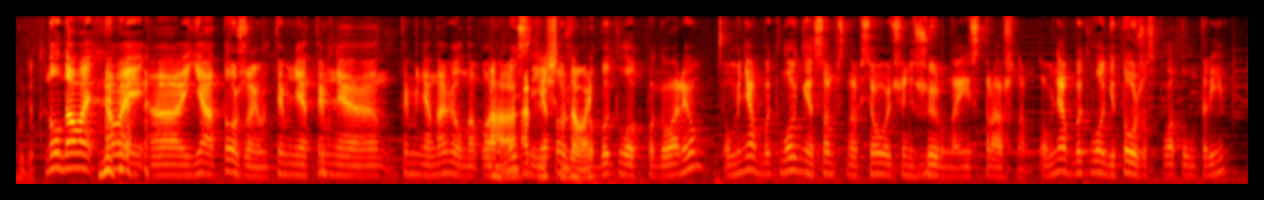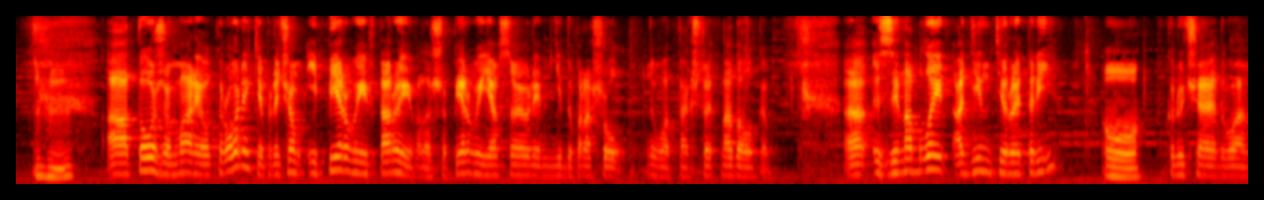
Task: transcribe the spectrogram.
будет. Ну давай, давай, э, я тоже, ты мне, ты мне, ты меня навел на мысли, я тоже про бэклог поговорю. У меня в бэклоге, собственно, все очень жирно и страшно. У меня в бэклоге тоже Splatoon 3. Угу. А тоже Марио кролики, причем и первые, и вторые, потому что первый я в свое время не допрошел. Вот, так что это надолго. Uh, Xenoblade 1-3. О. Включая 2.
